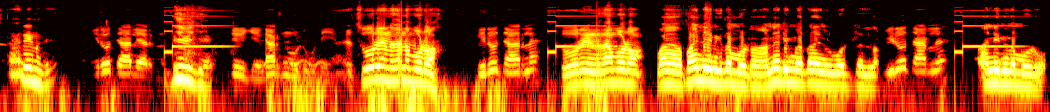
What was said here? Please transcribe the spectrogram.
ஸ்டாலினுக்கு. இருபத்தி ஆறுல யாருக்கு டிவிகே டிவிக்கு. யாருக்கு ஓட்டு போட்டீங்க? சூரியனு தானே போடுவோம். இருபத்தி ஆறுல சூரியனு தான் போடுவோம். பாண்டியனுக்கு தான் போட்டோம். அண்ணா டீம் தான் எங்களுக்கு ஓட்டு எல்லாம். இருபத்தி ஆறுல பாண்டியனுக்கு தான் போடுவோம்.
